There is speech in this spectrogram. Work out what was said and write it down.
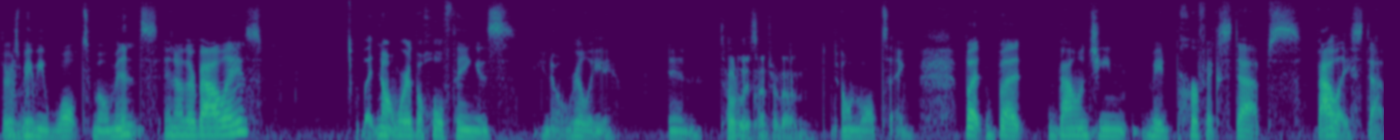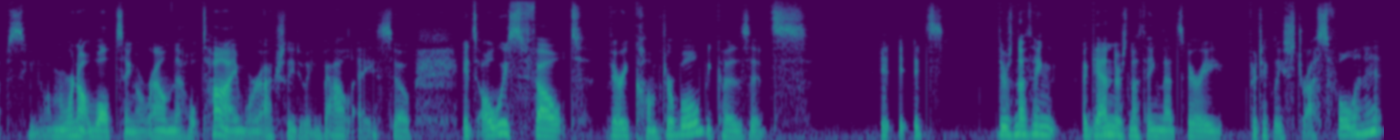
There's Mhm. maybe waltz moments in other ballets, but not where the whole thing is, you know, really in Totally centered on. on waltzing. But but Balanchine made perfect steps, ballet steps. You know, I mean, we're not waltzing around the whole time. We're actually doing ballet. So it's always felt very comfortable because it's it, it- it's there's nothing again. There's nothing that's very particularly stressful in it.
